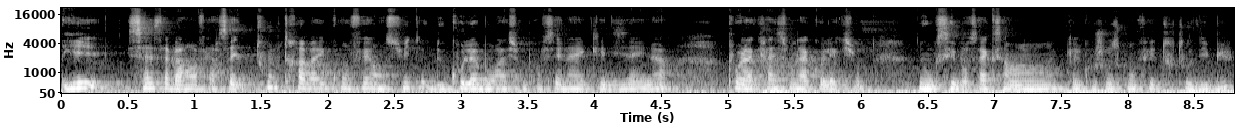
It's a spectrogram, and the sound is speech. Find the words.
Et ça, ça va renforcer tout le travail qu'on fait ensuite de collaboration professionnelle avec les designers pour la création de la collection. Donc c'est pour ça que c'est quelque chose qu'on fait tout au début.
